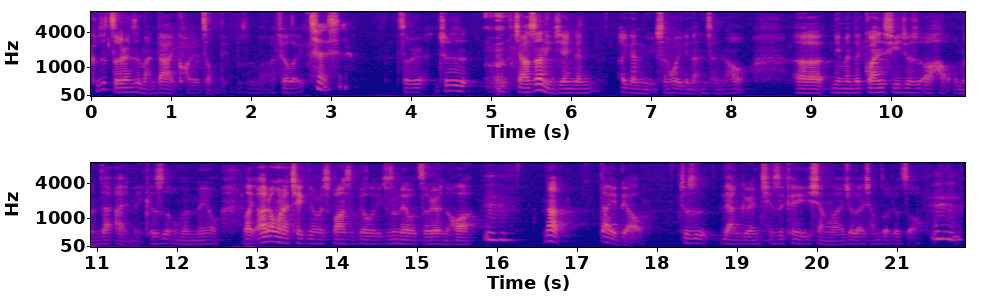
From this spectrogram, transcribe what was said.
可是责任是蛮大一块的重点，不是吗？I feel like 确实，责任就是，假设你今天跟一个女生或一个男生，然后呃，你们的关系就是哦好，我们在暧昧，可是我们没有，like I don't want to take no responsibility，就是没有责任的话，嗯哼，那代表就是两个人其实可以想来就来，想走就走，嗯哼，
